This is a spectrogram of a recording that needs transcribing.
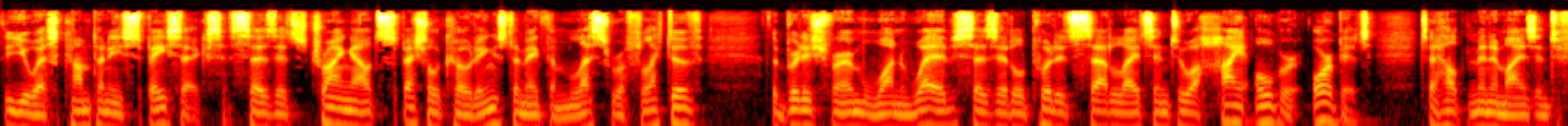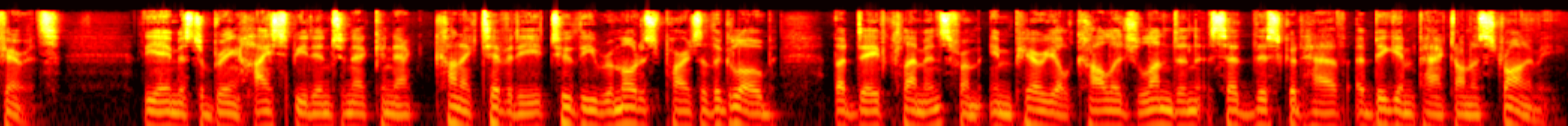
The U.S. company SpaceX says it's trying out special coatings to make them less reflective. The British firm OneWeb says it'll put its satellites into a high orbit to help minimize interference. The aim is to bring high speed internet connect- connectivity to the remotest parts of the globe, but Dave Clements from Imperial College London said this could have a big impact on astronomy.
